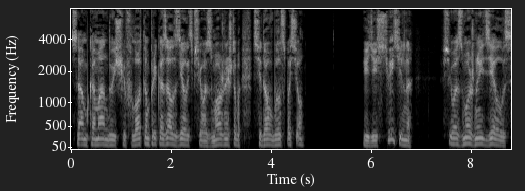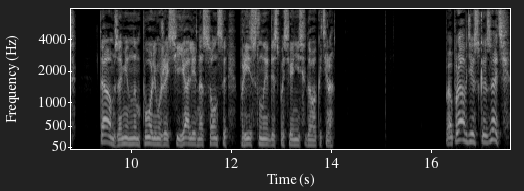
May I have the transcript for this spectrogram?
Сам командующий флотом приказал сделать все возможное, чтобы Седов был спасен. И действительно, все возможное делалось. Там, за минным полем, уже сияли на солнце присланные для спасения Седова катера. По правде сказать,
